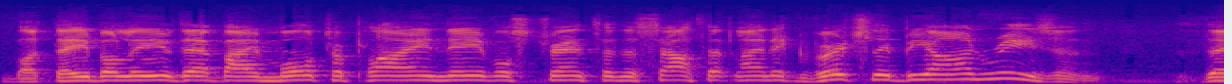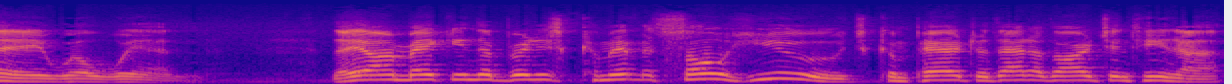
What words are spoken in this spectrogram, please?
but they believe that by multiplying naval strength in the South Atlantic virtually beyond reason, they will win. They are making the British commitment so huge compared to that of Argentina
